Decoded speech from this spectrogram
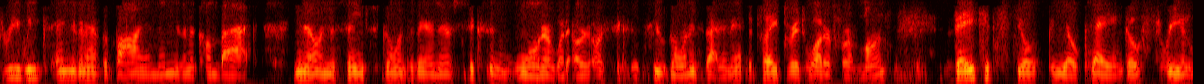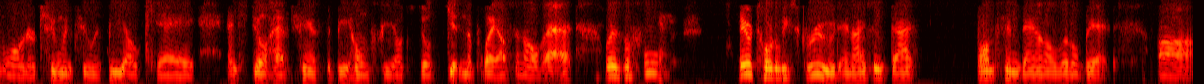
three weeks and you're to have the bye and then you're to come back you know and the Saints go into there and they're six and one or what or, or six and two going into that and they have to play Bridgewater for a month they could still be okay and go three and one or two and two and be okay and still have chance to be home field still get in the playoffs and all that. Whereas before they were totally screwed and I think that bumps him down a little bit. Uh,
